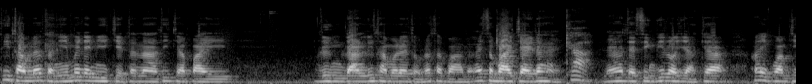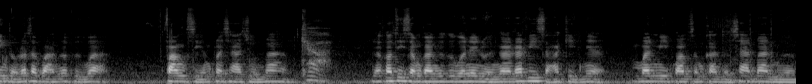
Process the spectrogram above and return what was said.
ที่ทำแล้วแต่นี้ไม่ได้มีเจตนาที่จะไปดึงดันหรือทำอะไรต่อรัฐบาลให้สบายใจได้ค่ะนะฮะแต่สิ่งที่เราอยากจะให้ความจริงต่อรัฐบาลก็คือว่า ฟังเสียงประชาชนบ้างค่ะแล้วก็ที่สำคัญก็คือว่าในหน่วยงานรัฐวิสาหกิจเนี่ยมันมีความสำคัญต่อชาติบ้านเมือง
